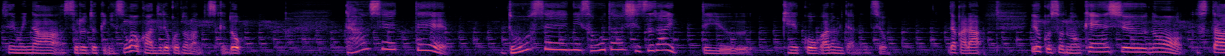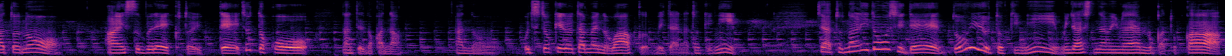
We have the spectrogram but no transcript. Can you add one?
セミナーする時にすごい感じることなんですけど、男性って同性に相談しづらいっていう傾向があるみたいなんですよ。だから、よくその研修のスタートのアイスブレイクといって、ちょっとこう、なんていうのかな、あの、打ち解けるためのワークみたいな時に、じゃあ隣同士でどういう時に身だしなみ悩むかとか、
